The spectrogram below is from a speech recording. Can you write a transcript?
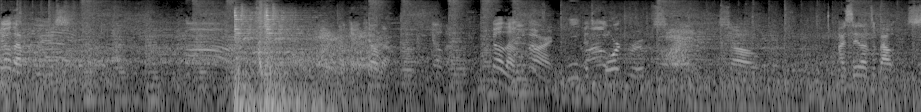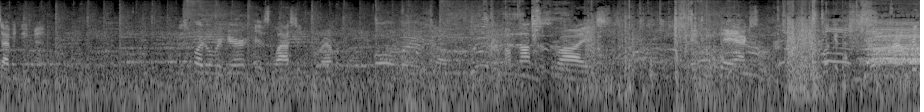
Kill them, please. Okay, kill them. Kill them. Kill them. Alright. It's four groups. So, I say that's about 70 men. This fight over here has lasted forever. So, I'm not surprised if they actually... Look at. Surrounded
